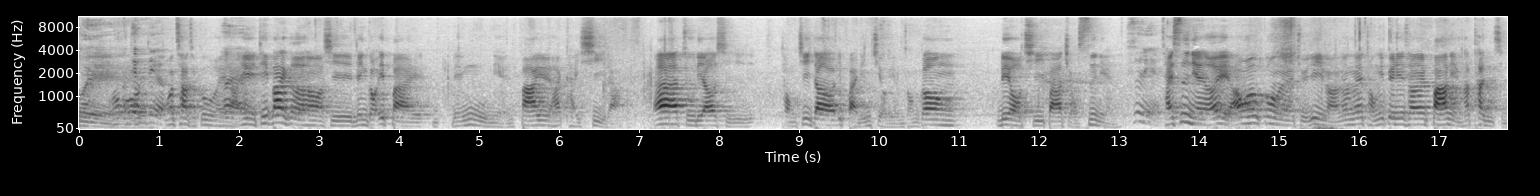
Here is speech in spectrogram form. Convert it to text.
对对不对？我插一句话啦，哎因为 T bike 吼是民国一百零五年八月才开始啦，啊，资料是统计到一百零九年，总共六七八九四年，四年，才四年而已。啊！我讲的举例嘛，那个统一便利商店八年他趁钱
